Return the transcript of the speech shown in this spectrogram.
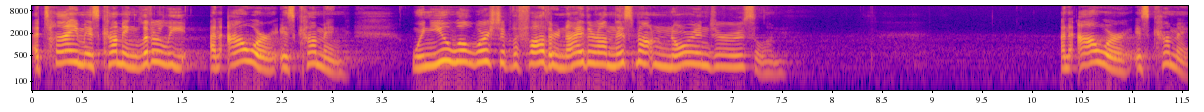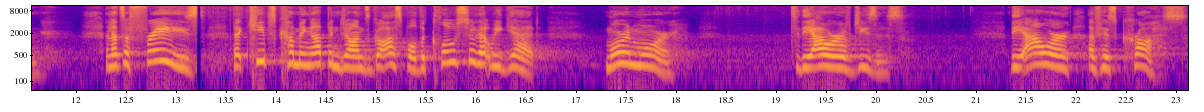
a time is coming, literally, an hour is coming, when you will worship the Father neither on this mountain nor in Jerusalem. An hour is coming. And that's a phrase that keeps coming up in John's gospel. The closer that we get, more and more, to the hour of Jesus, the hour of his cross,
